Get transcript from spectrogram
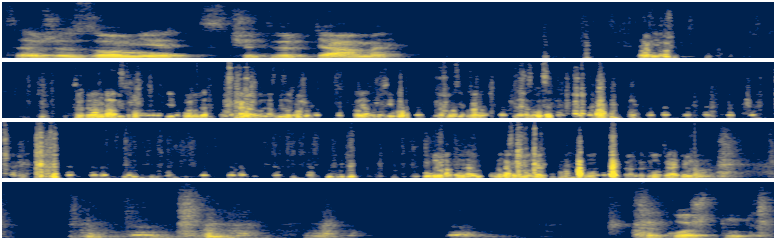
Це вже зовні з четвертями. Також тут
